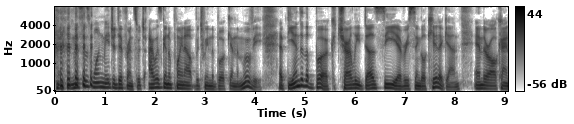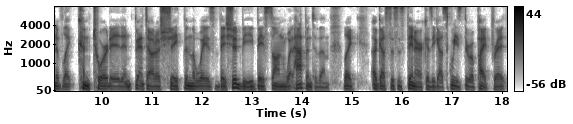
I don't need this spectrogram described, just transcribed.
and this is one major difference, which I was going to point out between the book and the movie. At the end of the book, Charlie does see every single kid again, and they're all kind of like contorted and bent out of shape in the ways that they should be based on what happened to them. Like Augustus is thinner because he got squeezed through a pipe, right?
